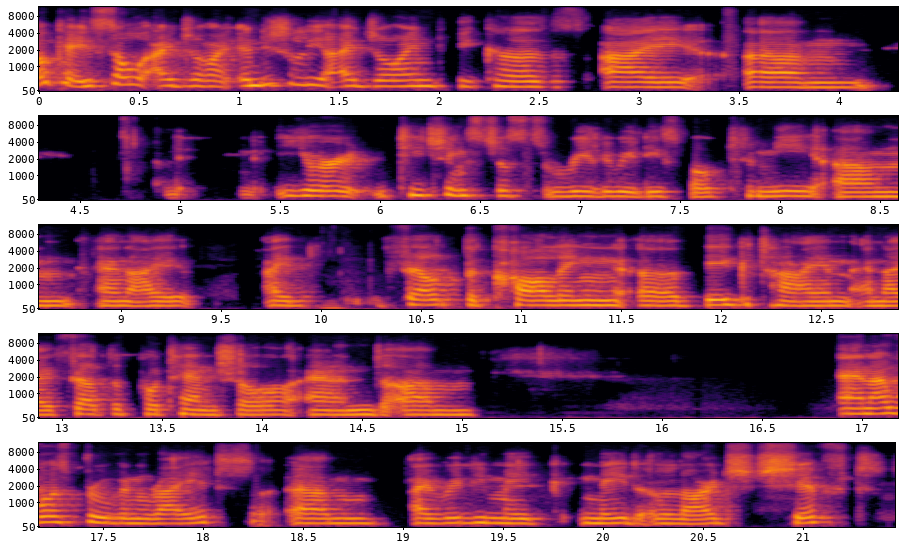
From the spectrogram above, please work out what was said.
okay, so I joined. Initially, I joined because I um, your teachings just really, really spoke to me, um, and I I felt the calling uh, big time, and I felt the potential, and um, and I was proven right. Um, I really make made a large shift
